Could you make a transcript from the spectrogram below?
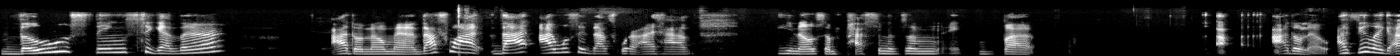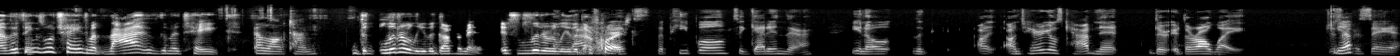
Those things together. I don't know, man. That's why that I will say that's where I have, you know, some pessimism. But uh, I don't know. I feel like other things will change, but that is gonna take A long time. the literally the government. It's literally the that government. course. the people to get in there. You know, the uh, Ontario's cabinet, they're they're all white. Just Yep. gonna say it.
